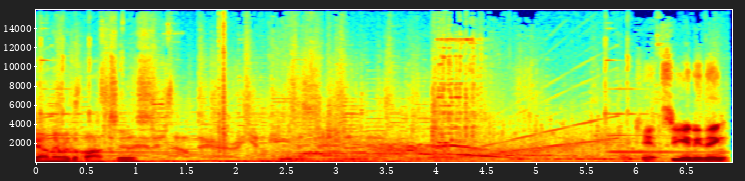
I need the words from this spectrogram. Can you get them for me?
down there where the box is. I can't see anything.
